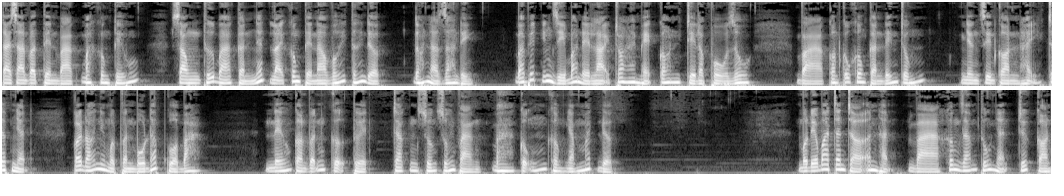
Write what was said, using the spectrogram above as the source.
Tài sản và tiền bạc ba không thiếu, song thứ ba cần nhất lại không thể nào với tới được, đó là gia đình. Ba biết những gì ba để lại cho hai mẹ con chỉ là phù du, và con cũng không cần đến chúng. Nhưng xin con hãy chấp nhận, coi đó như một phần bù đắp của ba. Nếu con vẫn cự tuyệt, chắc xuống suối vàng ba cũng không nhắm mắt được. Một điều ba trăn trở ân hận và không dám thú nhận trước con,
